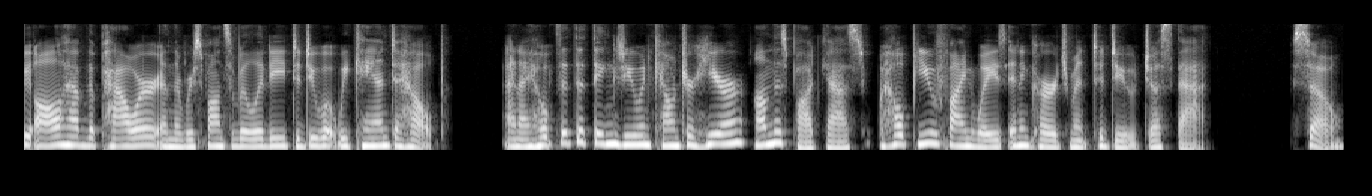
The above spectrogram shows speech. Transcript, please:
we all have the power and the responsibility to do what we can to help. And I hope that the things you encounter here on this podcast will help you find ways and encouragement to do just that. So,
